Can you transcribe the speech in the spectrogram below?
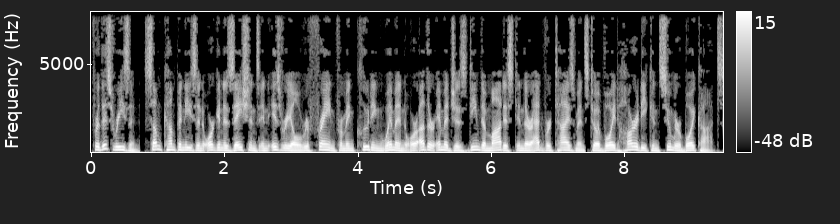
For this reason, some companies and organizations in Israel refrain from including women or other images deemed immodest in their advertisements to avoid Haredi consumer boycotts.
